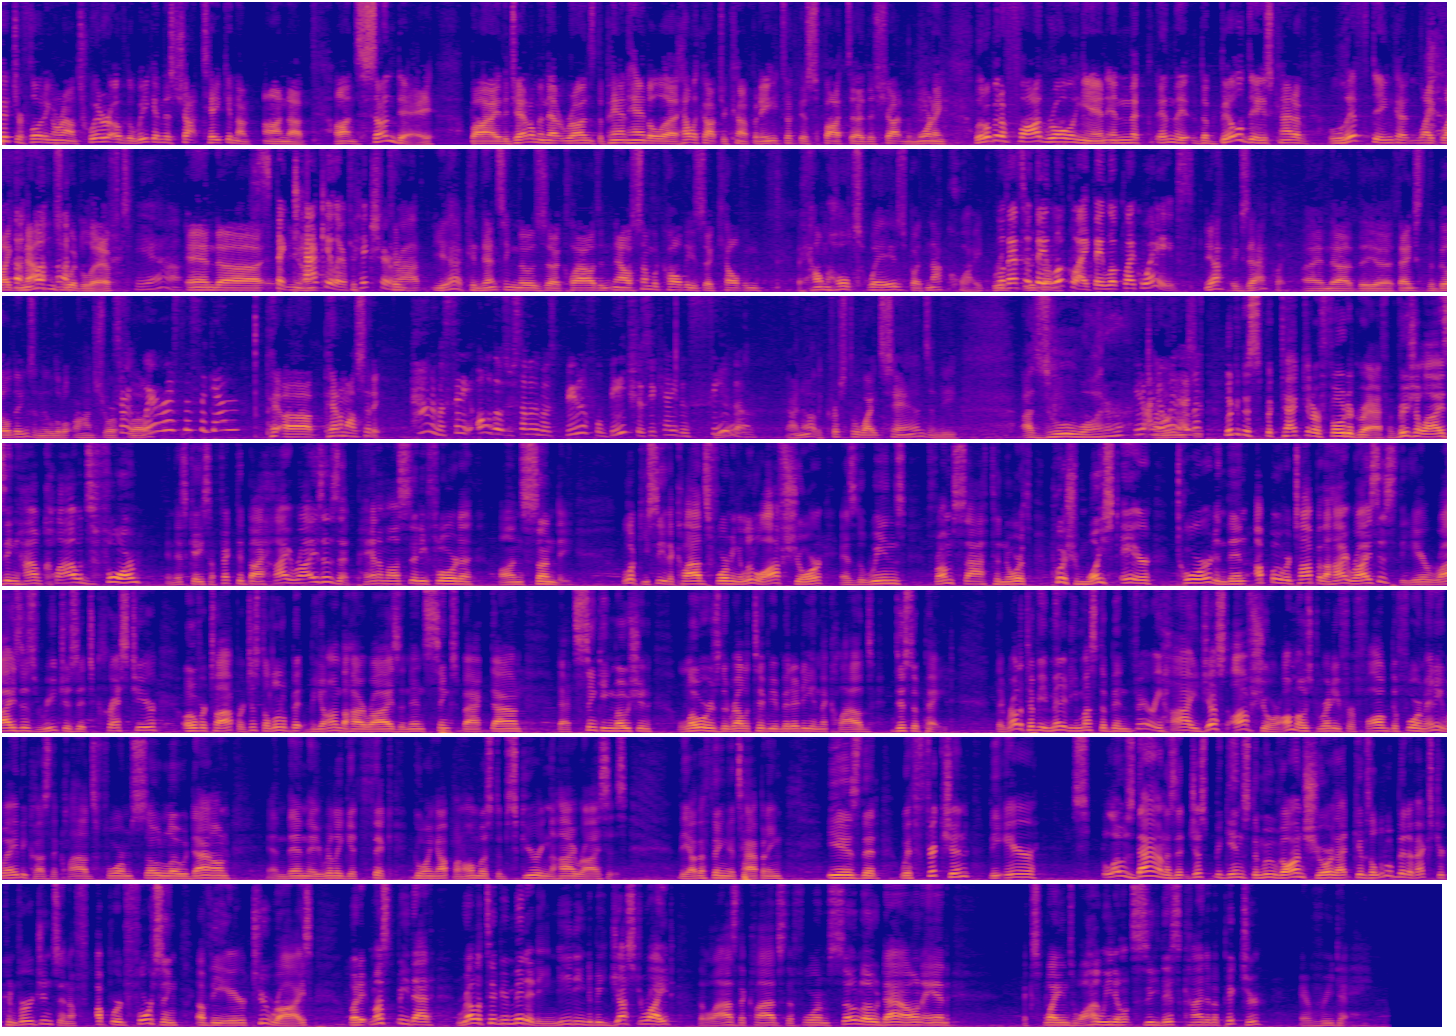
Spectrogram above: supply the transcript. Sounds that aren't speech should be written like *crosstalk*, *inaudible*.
Picture floating around Twitter over the weekend. This shot taken on on, uh, on Sunday by the gentleman that runs the Panhandle uh, Helicopter Company. He took this spot, uh, this shot in the morning. A little bit of fog rolling in, and the and the, the buildings kind of lifting, uh, like like *laughs* mountains would lift. Yeah. And uh, spectacular you know, picture, Rob. Yeah, condensing those uh, clouds. And now some would call these uh, Kelvin Helmholtz waves, but not quite. Well, that's what they look like. They look like waves. Yeah, exactly. And uh, the uh, thanks to the buildings and the little onshore Sorry, flow. where is this again? Pa- uh, Panama City. Panama City. Oh, those are some of the most beautiful beaches. You can't even see Yeah. them. I know the crystal white sands and the azul water. You know, I know it. I listen- Look at this spectacular photograph visualizing how clouds form, in this case affected by high rises at Panama City, Florida on Sunday. Look, you see the clouds forming a little offshore as the winds from south to north push moist air toward and then up over top of the high rises. The air rises, reaches its crest here over top or just a little bit beyond the high rise and then sinks back down. That sinking motion lowers the relative humidity and the clouds dissipate. The relative humidity must have been very high just offshore, almost ready for fog to form anyway because the clouds form so low down and then they really get thick going up and almost obscuring the high rises. The other thing that's happening is that with friction, the air slows down as it just begins to move onshore. That gives a little bit of extra convergence and upward forcing of the air to rise. But it must be that relative humidity needing to be just right that allows the clouds to form so low down and explains why we don't see this kind of a picture every day.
